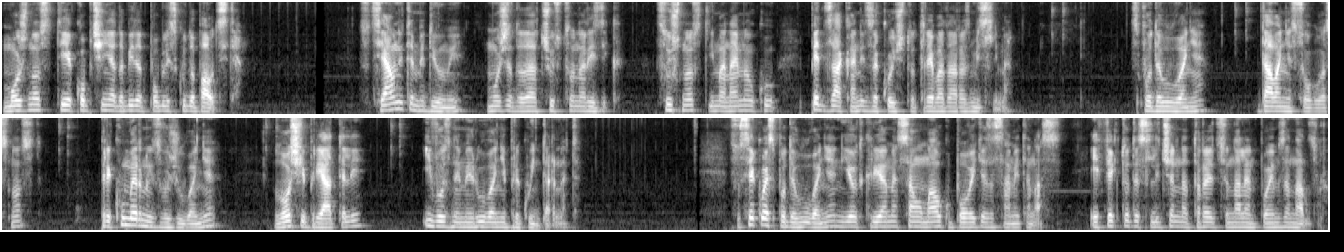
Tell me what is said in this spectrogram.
можност тие копчиња да бидат поблиску до палците. Социјалните медиуми може да дадат чувство на ризик. Всушност има најмалку пет закани за кои што треба да размислиме. Споделување, давање согласност, прекумерно извожување, лоши пријатели и вознемерување преку интернет. Со секое споделување ние откриваме само малку повеќе за самите нас. Ефектот е сличен на традиционален поем за надзор,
